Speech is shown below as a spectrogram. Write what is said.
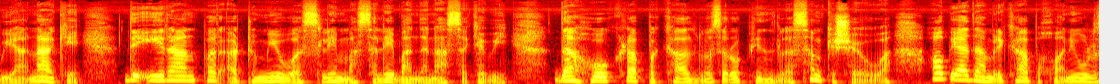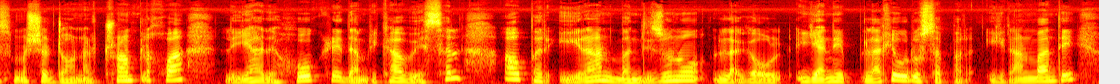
ویانا کې د ایران پر اټومي وسلې مسلې باندې ناسه کوي دا هوکړه په کال 2015 کې شوې و او بیا د امریکا په خواني ولسمشر ډونالد ټرمپ لخوا له یاد هوکړې د امریکا ویسل او پر ایران بندیزونو لګول یعنی لغې وروسته پر ایران باندې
